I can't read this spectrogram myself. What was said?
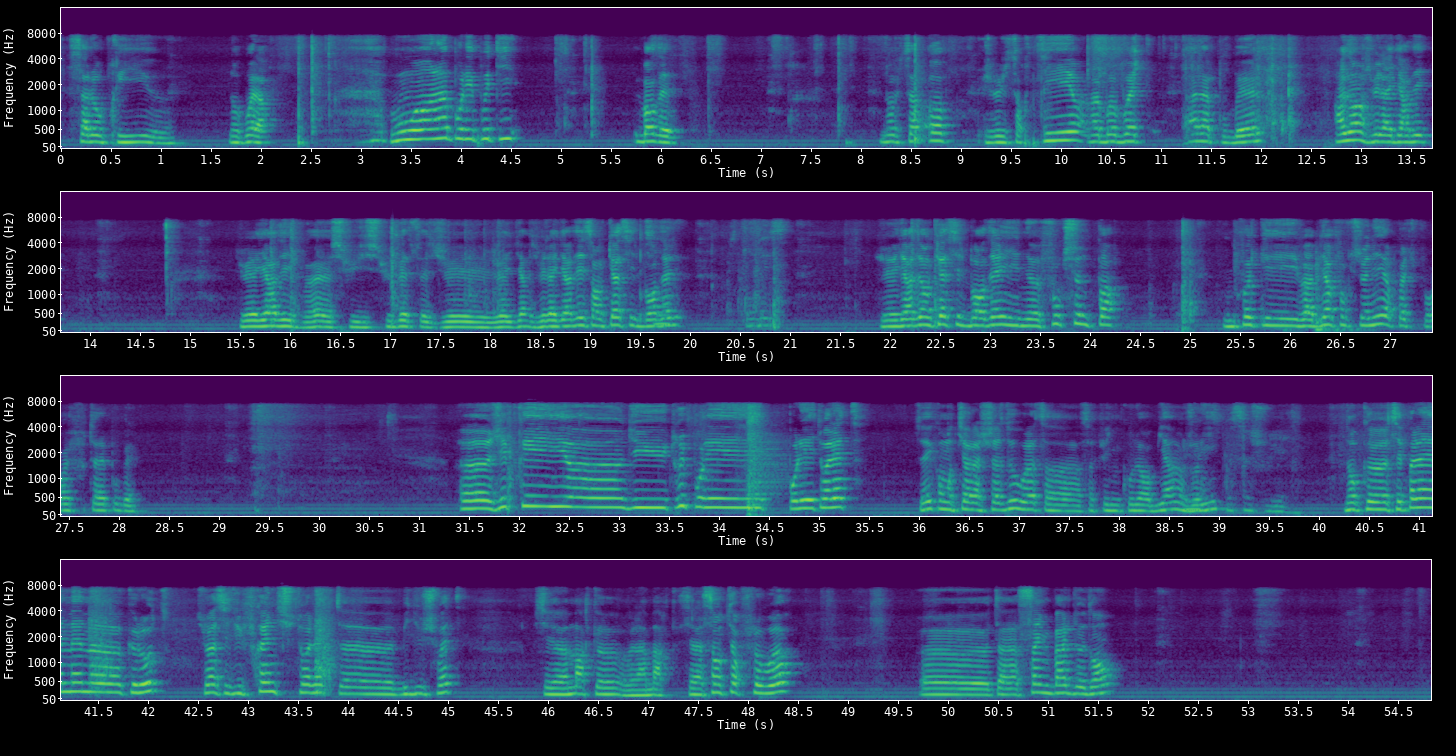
Saloprix. Donc voilà. Voilà pour les petits. Bordel. Donc ça, hop, je vais le sortir. La boîte à la poubelle. Ah non, je vais la garder. Je vais la garder. Ouais, je suis, je suis bête. Je vais, je vais la garder sans casser le bordel. Je vais la garder en cas si le bordel il ne fonctionne pas. Une fois qu'il va bien fonctionner, après je pourrai le foutre à la poubelle. Euh, j'ai pris euh, du truc pour les pour les toilettes. Vous savez quand on tire la chasse d'eau, voilà, ça, ça, fait une couleur bien jolie. Donc euh, c'est pas la même que l'autre. Tu vois, c'est du French toilette bidule chouette. C'est la marque, la marque, c'est la Center Flower. T'as 5 balles dedans.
